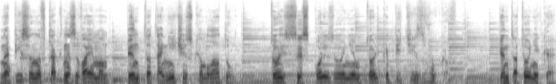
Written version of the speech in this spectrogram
написано в так называемом пентатоническом ладу, то есть с использованием только пяти звуков – Пентатоника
